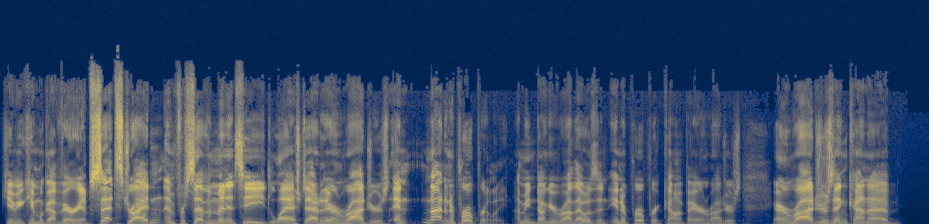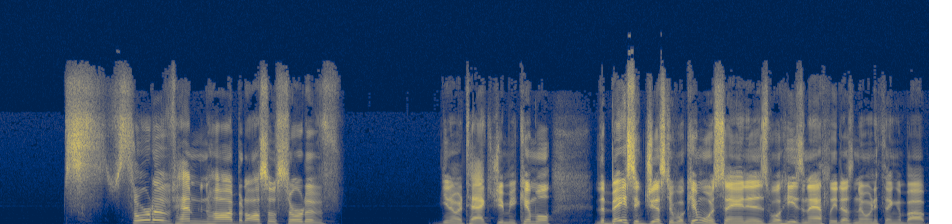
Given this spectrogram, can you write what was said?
Jimmy Kimmel got very upset, strident, and for seven minutes he lashed out at Aaron Rodgers, and not inappropriately. I mean, don't get me wrong, that was an inappropriate comment by Aaron Rodgers. Aaron Rodgers then kind of sort of hemmed and hawed, but also sort of, you know, attacked Jimmy Kimmel. The basic gist of what Kimmel was saying is, well, he's an athlete, doesn't know anything about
